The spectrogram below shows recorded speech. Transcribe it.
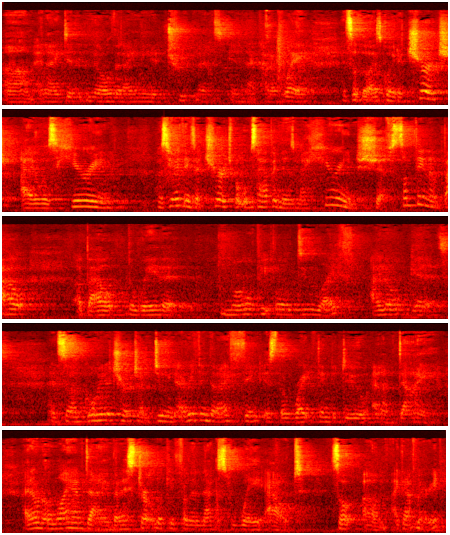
Um, and I didn't know that I needed treatment in that kind of way. And so though I was going to church, I was hearing, I was hearing things at church, but what was happening is my hearing shifts. Something about, about the way that normal people do life, I don't get it. And so I'm going to church, I'm doing everything that I think is the right thing to do, and I'm dying. I don't know why I'm dying, but I start looking for the next way out. So um, I got married.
